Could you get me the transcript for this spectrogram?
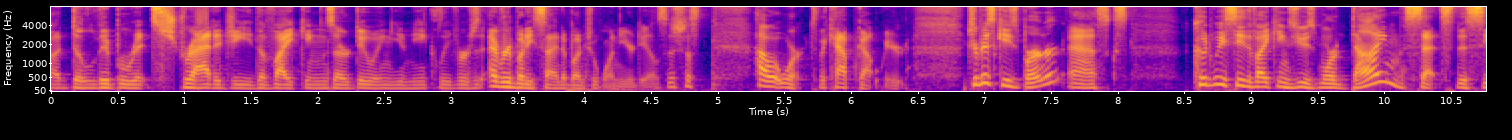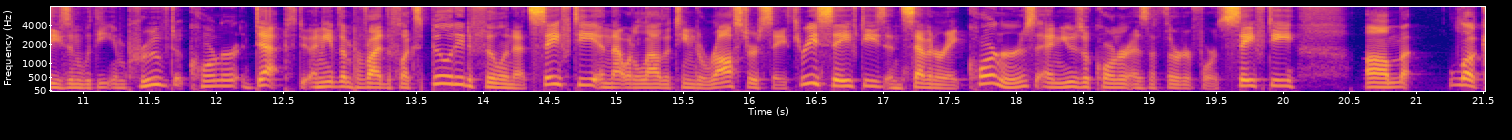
a, deliberate strategy the Vikings are doing uniquely versus everybody signed a bunch of one year deals. It's just how it worked. The cap got weird. Trubisky's burner asks, could we see the Vikings use more dime sets this season with the improved corner depth? Do any of them provide the flexibility to fill in at safety, and that would allow the team to roster, say, three safeties and seven or eight corners, and use a corner as the third or fourth safety? Um, look,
